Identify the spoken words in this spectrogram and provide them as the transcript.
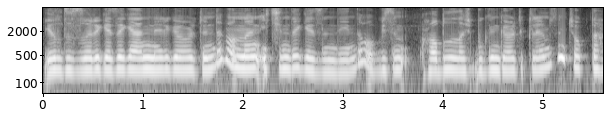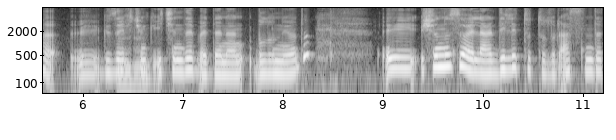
yıldızları, gezegenleri gördüğünde ve onların içinde gezindiğinde o bizim Hubble'la bugün gördüklerimizin çok daha e, güzeli. Çünkü içinde bedenen bulunuyordu. E, şunu söyler, dili tutulur. Aslında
